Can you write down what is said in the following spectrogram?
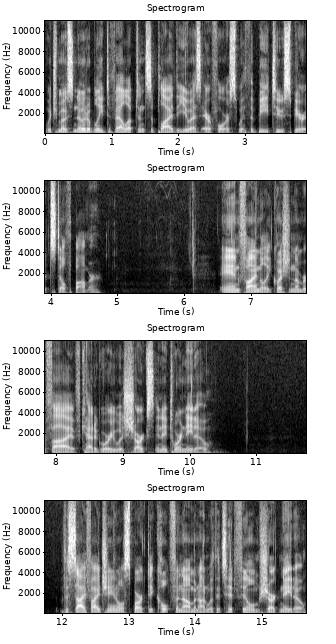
which most notably developed and supplied the U.S. Air Force with the B 2 Spirit stealth bomber? And finally, question number five category was Sharks in a Tornado. The Sci Fi Channel sparked a cult phenomenon with its hit film Sharknado,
